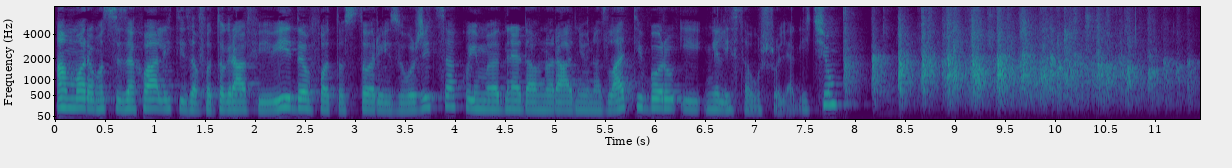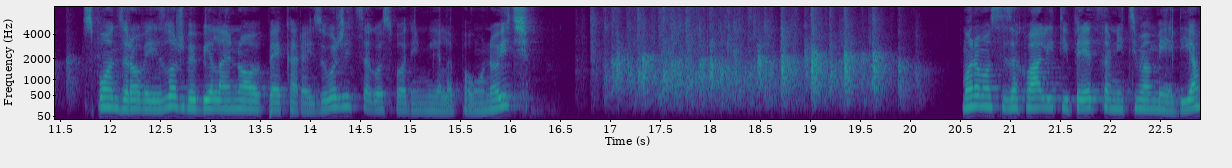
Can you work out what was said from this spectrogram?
A moramo se zahvaliti za fotografiju i video, fotostori iz Užica, koji imaju od nedavno radnju na Zlatiboru i Milisa Ušuljagiću. Sponzor ove izložbe bila je Nova pekara iz Užica, gospodin Mile Paunović. Moramo se zahvaliti predstavnicima medija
